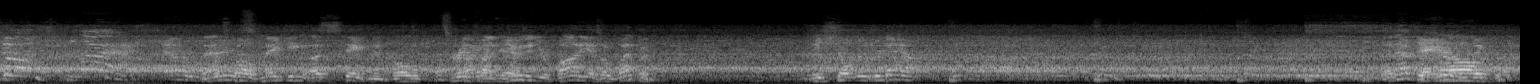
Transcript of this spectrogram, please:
splash. That's called making a statement, bro. That's Talk rigged about right using your body as a weapon. His shoulders are down. And that's a Damn. victory.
